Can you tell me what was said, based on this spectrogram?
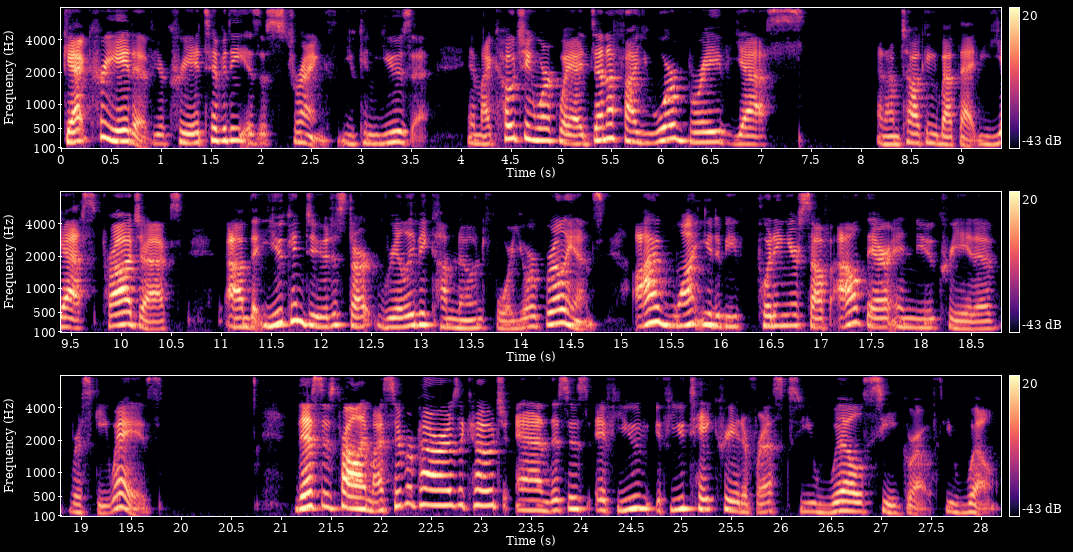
get creative. Your creativity is a strength. You can use it. In my coaching work, we identify your brave yes and I'm talking about that yes projects um, that you can do to start really become known for your brilliance. I want you to be putting yourself out there in new, creative, risky ways. This is probably my superpower as a coach, and this is if you if you take creative risks, you will see growth. You will.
